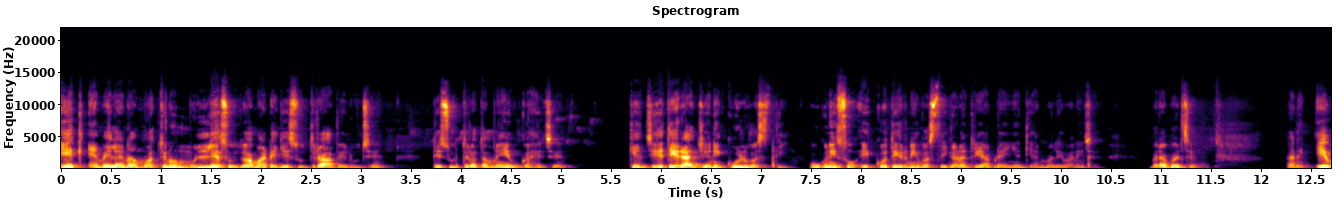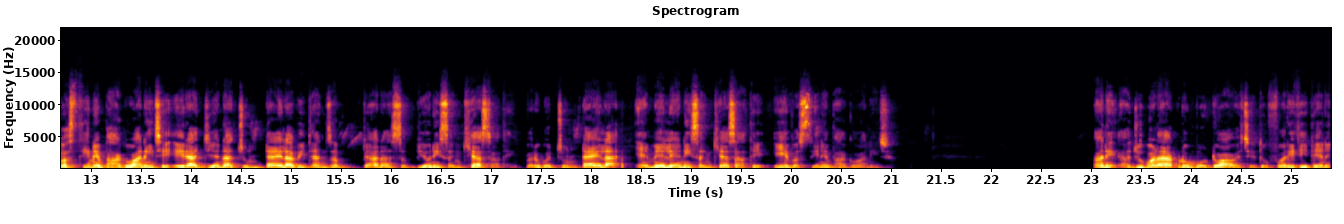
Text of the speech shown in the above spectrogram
એક એમએલએના મતનું મૂલ્ય શોધવા માટે જે સૂત્ર આપેલું છે, તે સૂત્ર તમને એવું કહે છે કે જે તે રાજ્યની કુલ વસ્તી, ઓગણીસો એકોતેરની વસ્તી ગણતરી આપણે અહીંયા ધ્યાનમાં લેવાની છે. બરાબર છે? અને એ વસ્તીને ભાગવાની છે એ રાજ્યના ચૂંટાયેલા વિધાનસભાના સભ્યોની સંખ્યા સાથે. બરાબર? ચૂંટાયેલા એમએલએની સંખ્યા સાથે એ વસ્તીને ભાગવાની છે. અને હજુ પણ આંકડો મોટો આવે છે, તો ફરીથી તેને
